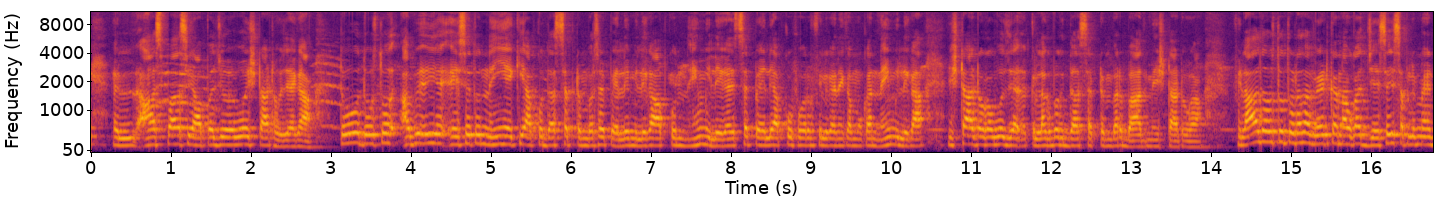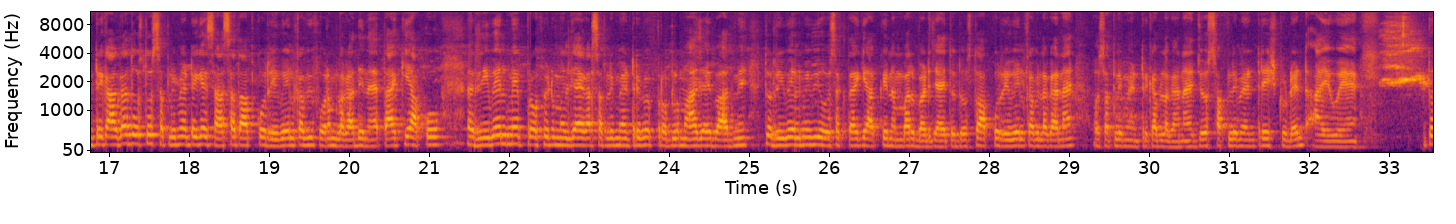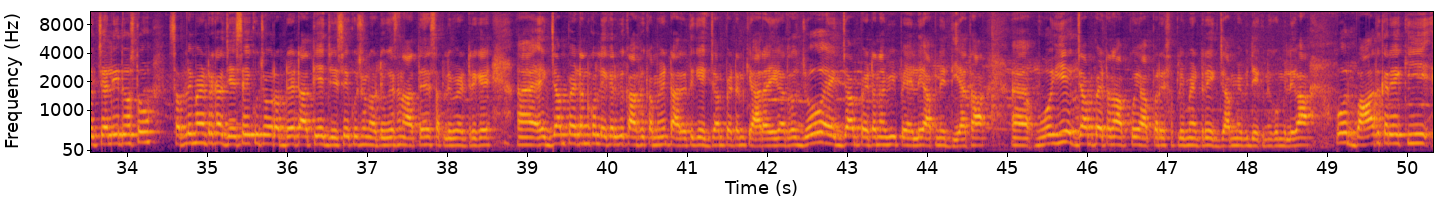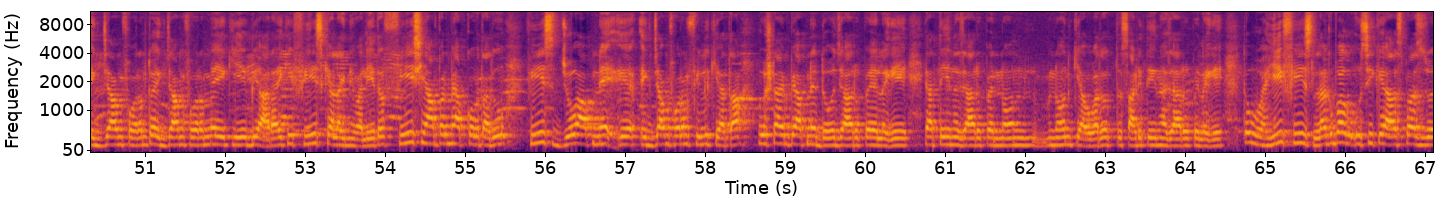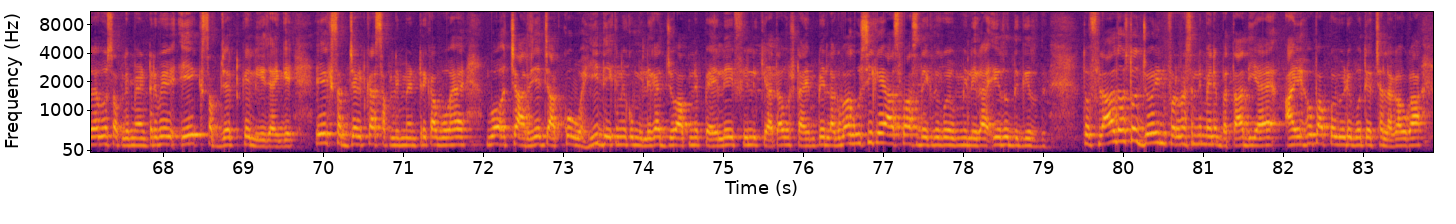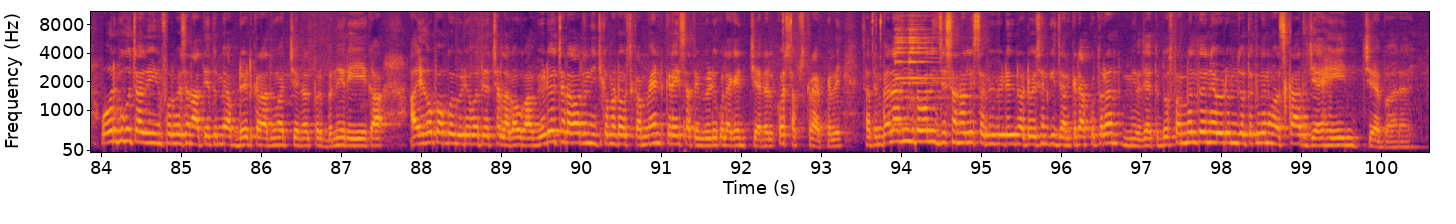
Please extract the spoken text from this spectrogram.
आसपास यहाँ पर जो है वो स्टार्ट हो जाएगा। तो दोस्तों, अब ऐसे तो नहीं है कि आपको 10 सितंबर से पहले मिलेगा, आपको नहीं मिलेगा। इससे पहले आपको फॉर्म फिल करने का मौका नहीं मिलेगा। स्टार्ट होगा वो लगभग 10 सितंबर बाद में स्टार्ट होगा। फ़िलहाल दोस्तों थोड़ा सा वेट करना होगा। जैसे ही सप्लीमेंट्री का अगर दोस्तों सप्लीमेंट्री के साथ साथ आपको रिवेल का भी फॉर्म लगा देना है ताकि आपको रिवेल में प्रॉफिट मिल जाए। अगर सप्लीमेंट्री में प्रॉब्लम आ जाए बाद में तो रिवेल में भी हो सकता है कि आपके नंबर बढ़ जाए। तो दोस्तों, आपको रिवेल का भी लगाना है और सप्लीमेंट्री का भी लगाना है, जो सप्लीमेंट्री स्टूडेंट आए हुए हैं। तो चलिए दोस्तों सप्लीमेंट्री का जैसे ही कुछ और अपडेट आती है, जैसे कुछ नोटिफिकेशन आते हैं सप्लीमेंट्री के एग्ज़ाम पैटर्न को लेकर भी काफ़ी कमेंट आ रहे थे कि एग्ज़ाम पैटर्न क्या रहेगा। तो जो एग्ज़ाम पैटर्न अभी पहले आपने दिया था वही एग्ज़ाम पैटर्न आपको यहाँ पर सप्लीमेंट्री एग्ज़ाम में भी देखने को मिलेगा। और बात करें कि एग्ज़ाम फॉरम तो एग्ज़ाम फॉरम में एक ये भी आ रहा है कि फ़ीस क्या लगने वाली है। तो फ़ीस यहाँ पर मैं आपको बता दूँ फ़ीस जो आपने एग्ज़ाम फॉरम फिल किया था, उस टाइम पर आपने दो हज़ार रुपये लगे या तीन हज़ार रुपये नॉन नॉन किया होगा। तो साढ़े तीन हज़ार रुपये लगे तो वही फ़ीस लगभग उसी के आसपास जो है वो सप्लीमेंट्री में एक सब्जेक्ट के लिए जाएँगे। एक सब्जेक्ट का सप्लीमेंट्री का वो है, वो चार्जेज आपको वही देखने को मिलेगा जो आपने पहले फिल किया था उस टाइम पर लगभग उसी के आसपास देखने को मिलेगा, इर्द गिर्द। तो फ़िलहाल दोस्तों, जो इन्फॉर्मेशन मैंने बता दिया है आई होप आपको वीडियो बहुत ही अच्छा लगा होगा। और भी कुछ इन्फॉर्मेशन आती है तो मैं अपडेट करा दूँगा चैनल पर बने रहिएगा। आई होप आपको वीडियो बहुत ही अच्छा लगा होगा। वीडियो अच्छा लगा तो नीचे कमेंट बॉक्स कमेंट करें, साथ ही वीडियो को लाइक चैनल को सब्सक्राइब करें। साथ ही बेल आइकन को दबा लीजिए जिससे वाली सभी वीडियो की नोटिफिकेशन की जानकारी आपको तुरंत मिल जाए। तो दोस्तों, मिलते हैं वीडियो में, जब तक नमस्कार, जय हिंद, जय भारत।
